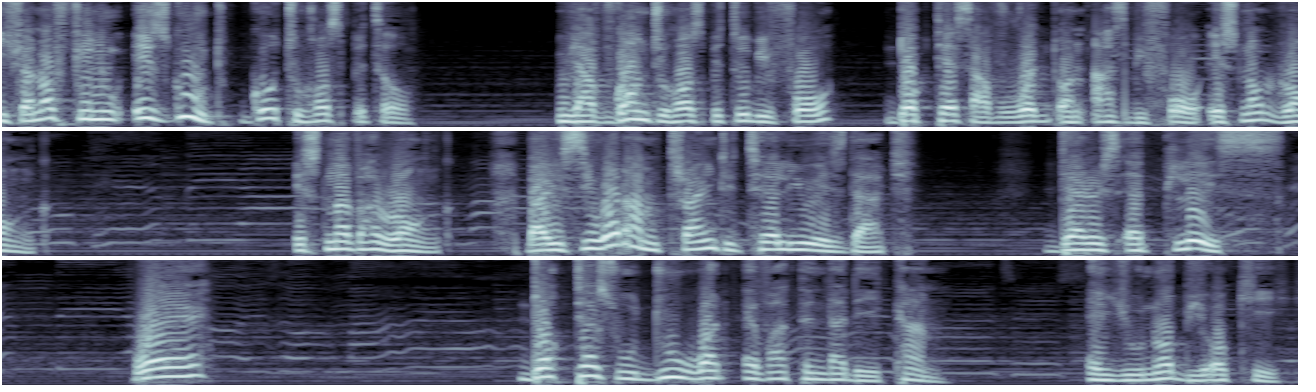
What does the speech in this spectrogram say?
If you're not feeling it's good. Go to hospital. We have gone to hospital before. Doctors have worked on us before. It's not wrong. It's never wrong. But you see, what I'm trying to tell you is that there is a place where doctors will do whatever thing that they can and you will not be okay.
